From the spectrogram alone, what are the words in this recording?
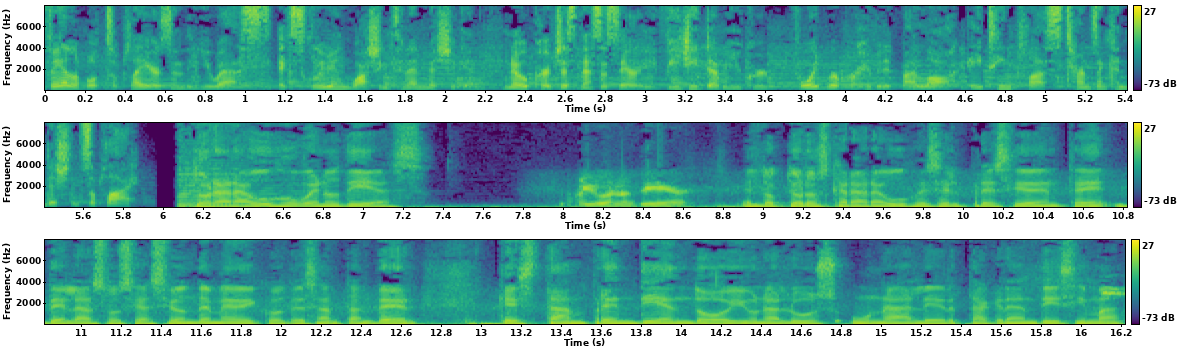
Available to players in the U.S., excluding Washington and Michigan. No purchase necessary. VGW Group. Void where prohibited by law. 18 plus. Terms and conditions apply. Doctor Araujo, buenos días. Muy buenos días. El doctor Oscar Araujo es el presidente de la Asociación de Médicos de Santander, que están prendiendo hoy una luz, una alerta grandísima,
